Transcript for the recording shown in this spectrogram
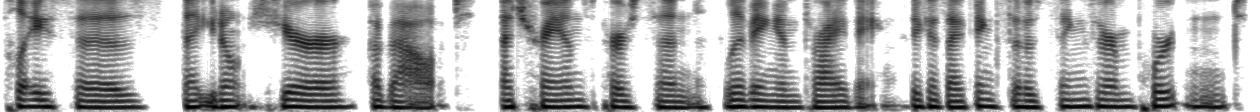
places that you don't hear about a trans person living and thriving, because I think those things are important,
